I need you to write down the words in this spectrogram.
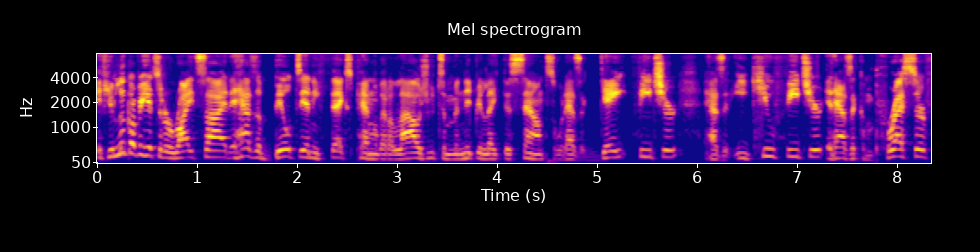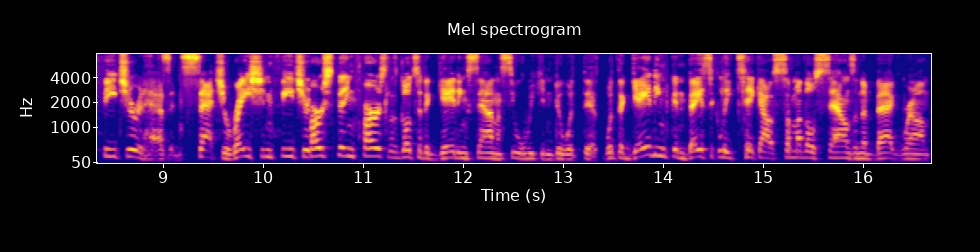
If you look over here to the right side, it has a built-in effects panel that allows you to manipulate this sound. So it has a gate feature, it has an EQ feature, it has a compressor feature, it has a saturation feature. First thing first, let's go to the gating sound and see what we can do with this. With the gating, we can basically take out some of those sounds in the background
